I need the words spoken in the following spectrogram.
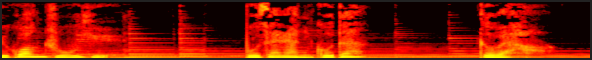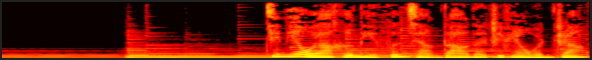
时光如雨，不再让你孤单。各位好，今天我要和你分享到的这篇文章，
